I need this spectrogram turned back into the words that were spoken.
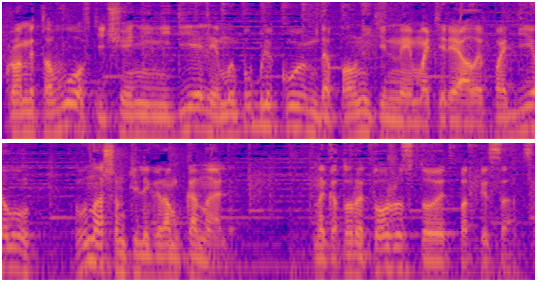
Кроме того, в течение недели мы публикуем дополнительные материалы по делу в нашем телеграм-канале, на который тоже стоит подписаться.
